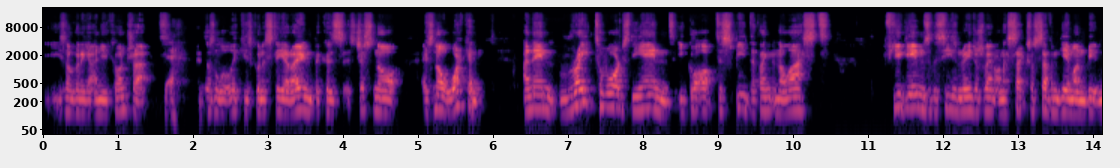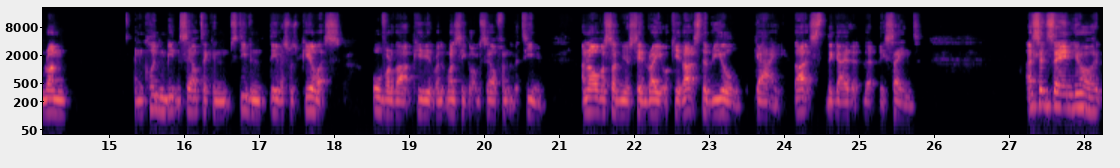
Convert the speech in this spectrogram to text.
he's not going to get a new contract. Yeah. It doesn't look like he's going to stay around because it's just not, it's not working." And then right towards the end, he got up to speed. I think in the last few games of the season, Rangers went on a six or seven game unbeaten run, including beating Celtic, and Stephen Davis was peerless over that period when, once he got himself into the team. And all of a sudden, you're saying, right, okay, that's the real guy. That's the guy that, that they signed. And since then, you know,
